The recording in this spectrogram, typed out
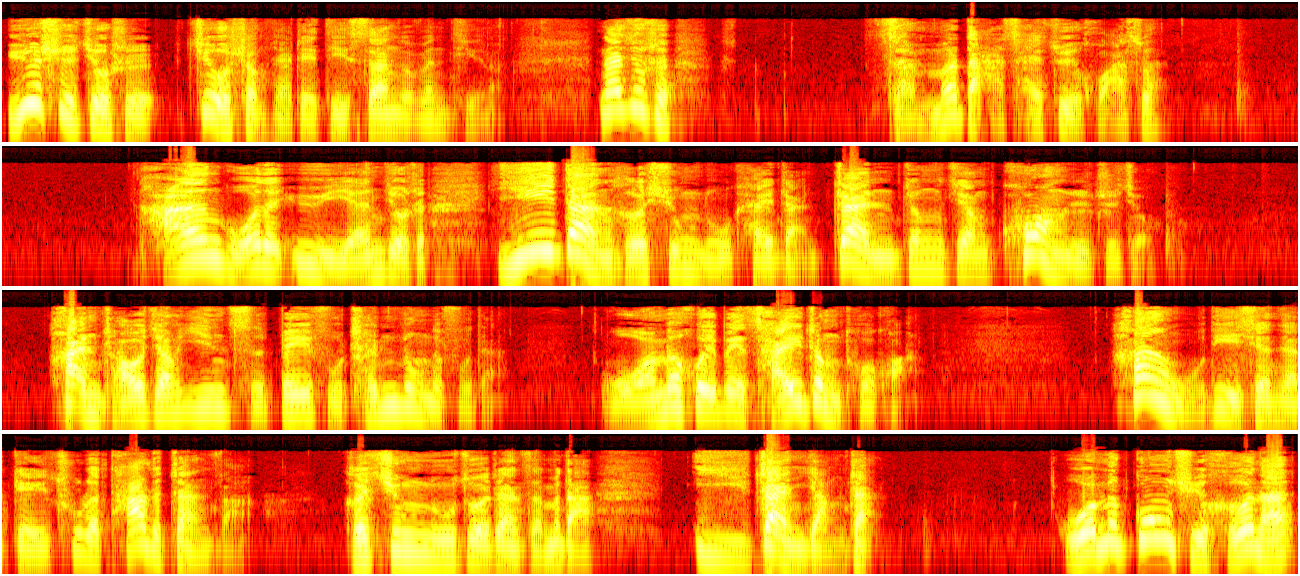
于是就是就剩下这第三个问题了，那就是怎么打才最划算？韩国的预言就是，一旦和匈奴开战，战争将旷日持久。汉朝将因此背负沉重的负担，我们会被财政拖垮。汉武帝现在给出了他的战法，和匈奴作战怎么打？以战养战。我们攻取河南，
